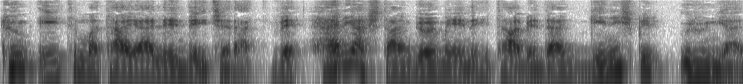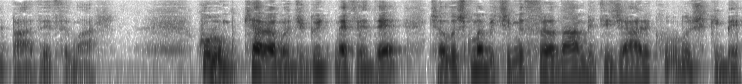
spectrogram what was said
tüm eğitim materyallerini de içeren ve her yaştan görmeyene hitap eden geniş bir ürün yelpazesi var. Kurum kar amacı gütmese de çalışma biçimi sıradan bir ticari kuruluş gibi.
